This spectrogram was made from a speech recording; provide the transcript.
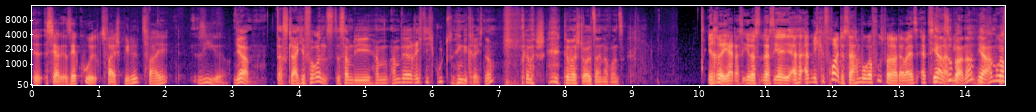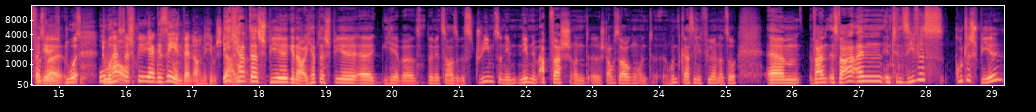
ist ja sehr cool. Zwei Spiele, zwei Siege. Ja, das gleiche für uns. Das haben die, haben, haben wir richtig gut hingekriegt, ne? können, wir, können wir stolz sein auf uns. Irre, ja, dass ihr das, dass ihr, hat mich gefreut, dass der Hamburger Fußball heute, aber erzähl Ja, mal, super, wie, ne? Ja, Hamburger Fußball. Du, du hast auf. das Spiel ja gesehen, wenn auch nicht im Stadion. Ich habe das Spiel, genau, ich habe das Spiel äh, hier bei, bei, mir zu Hause gestreamt, so neben, neben dem Abwasch und äh, Staubsaugen und äh, Hundgassi führen und so. Ähm, war, es war ein intensives, gutes Spiel.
